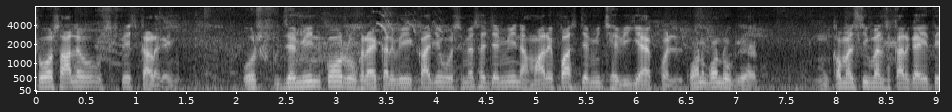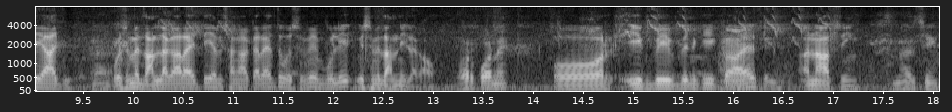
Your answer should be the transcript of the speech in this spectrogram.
सौ साल उस पे कट गई। उस ज़मीन कौन रोक रहा है करवे? काजे उसमें से ज़मीन हमारे पास ज़मीन छः गया है कुल। कौन कौन रोक गया? कमल सिंह वंश कर गए थे आज। हाँ। उसमें धान लगा रहे थे हम संगा कर रहे थे उसमें बोले उसमें धान नहीं लगाओ। और कौन है? और एक बेबन की का है अनार सिंह। नरसिंह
